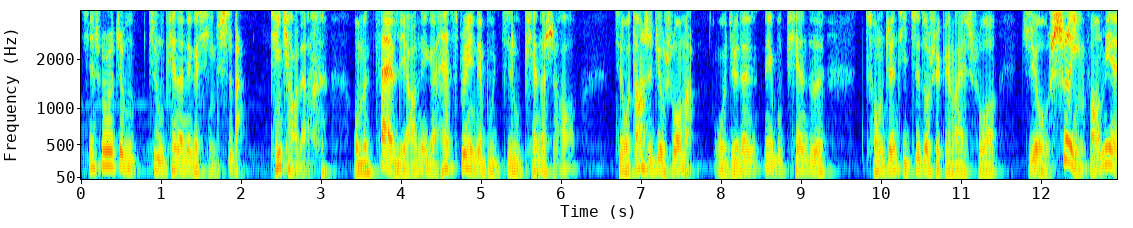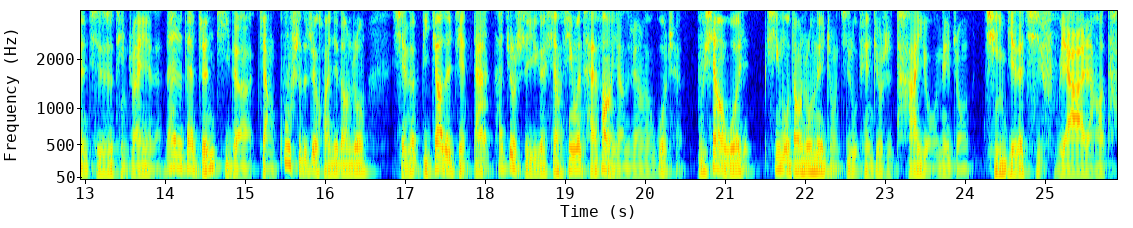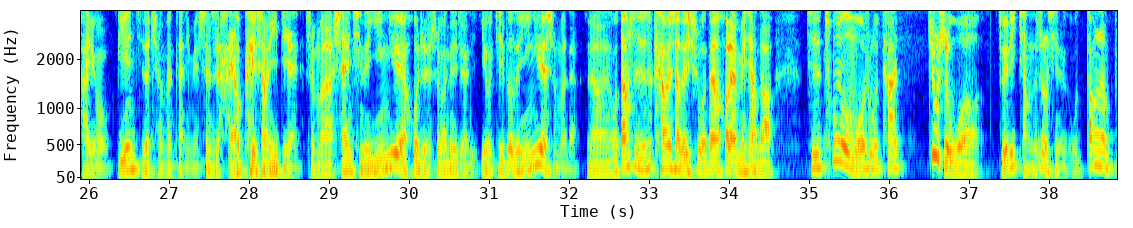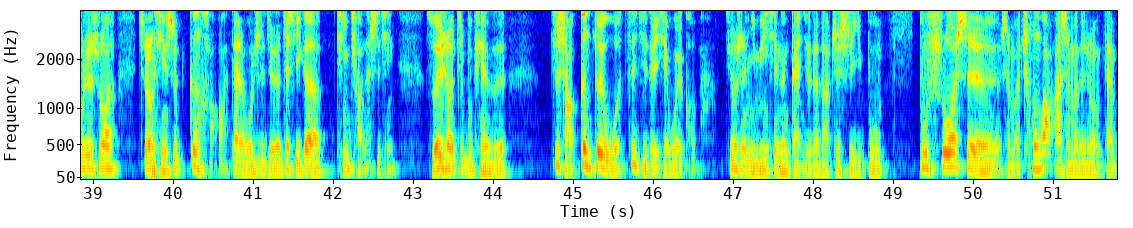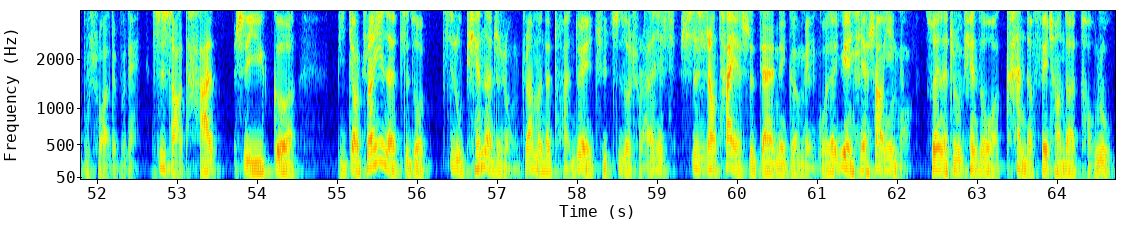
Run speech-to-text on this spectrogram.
先说说这部纪录片的那个形式吧，挺巧的。我们在聊那个《Handspring》那部纪录片的时候，其实我当时就说嘛，我觉得那部片子从整体制作水平来说，只有摄影方面其实是挺专业的，但是在整体的讲故事的这个环节当中，显得比较的简单。它就是一个像新闻采访一样的这样的过程，不像我心目当中那种纪录片，就是它有那种情节的起伏呀，然后它有编辑的成分在里面，甚至还要配上一点什么煽情的音乐，或者说那种有节奏的音乐什么的。啊，我当时只是开玩笑的一说，但后来没想到，其实通用魔术它就是我。嘴里讲的这种形式，我当然不是说这种形式更好啊，但是我只是觉得这是一个挺巧的事情，所以说这部片子至少更对我自己的一些胃口吧，就是你明显能感觉得到，这是一部不说是什么冲啊什么的这种，咱不说对不对？至少它是一个比较专业的制作纪录片的这种专门的团队去制作出来，而且事实上它也是在那个美国的院线上映的，所以呢，这部片子我看的非常的投入。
